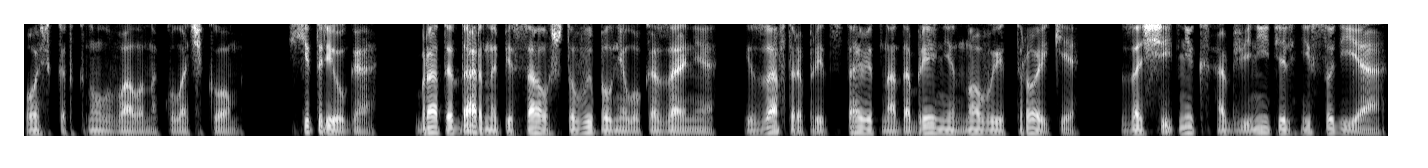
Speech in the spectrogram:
Оська ткнул Валана кулачком. «Хитрюга. Брат Эдар написал, что выполнил указание, и завтра представит на одобрение новые тройки. Защитник, обвинитель и судья.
